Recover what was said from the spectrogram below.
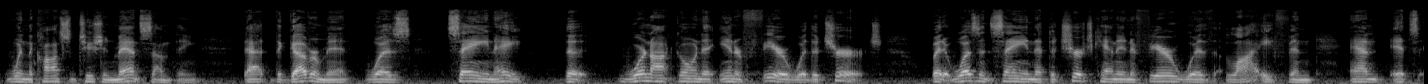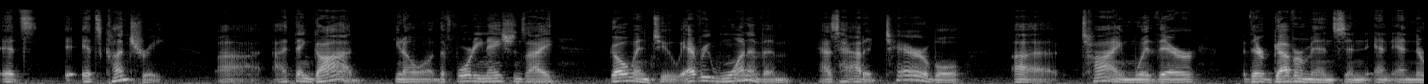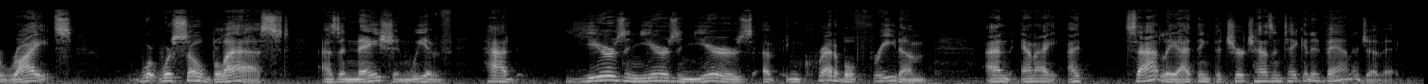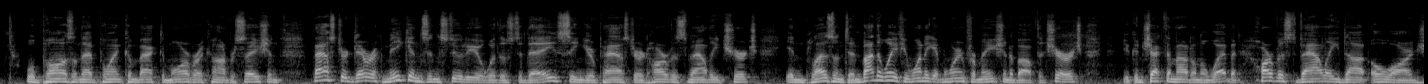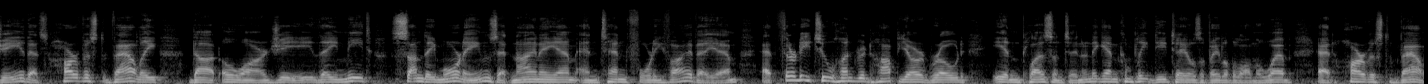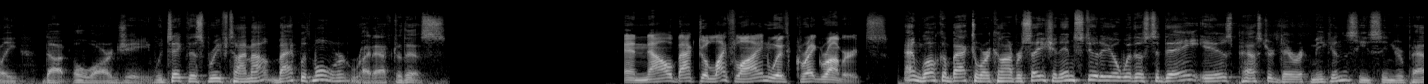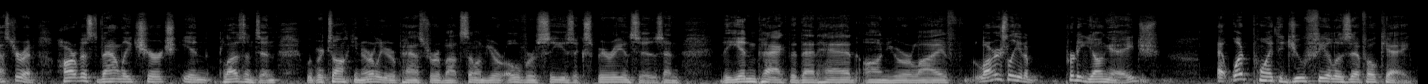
when the Constitution meant something, that the government was saying, hey, the we're not going to interfere with the church. But it wasn't saying that the church can't interfere with life and and its its its country. Uh, I thank God, you know, the forty nations I go into, every one of them has had a terrible uh, time with their their governments and, and, and their rights. We're, we're so blessed as a nation. We have had years and years and years of incredible freedom, and and I, I sadly I think the church hasn't taken advantage of it. We'll pause on that point, come back to more of our conversation. Pastor Derek Meekins in studio with us today, senior pastor at Harvest Valley Church in Pleasanton. By the way, if you want to get more information about the church, you can check them out on the web at harvestvalley.org. That's harvestvalley.org. They meet Sunday mornings at 9 a.m. and 10:45 a.m. at 3200 Hopyard Road in Pleasanton. And again, complete details available on the web at harvestvalley.org. We take this brief time out. Back with more right after this. And now back to Lifeline with Craig Roberts. And welcome back to our conversation. In studio with us today is Pastor Derek Meekins. He's senior pastor at Harvest Valley Church in Pleasanton. We were talking earlier, Pastor, about some of your overseas experiences and the impact that that had on your life, largely at a pretty young age. At what point did you feel as if, okay,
